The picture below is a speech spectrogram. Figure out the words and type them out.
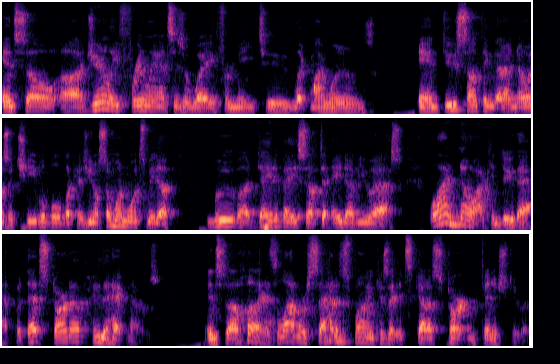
And so uh, generally, freelance is a way for me to lick my wounds and do something that I know is achievable because, you know, someone wants me to move a database up to AWS well, I know I can do that, but that startup, who the heck knows? And so uh, it's a lot more satisfying because it's got a start and finish to it.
